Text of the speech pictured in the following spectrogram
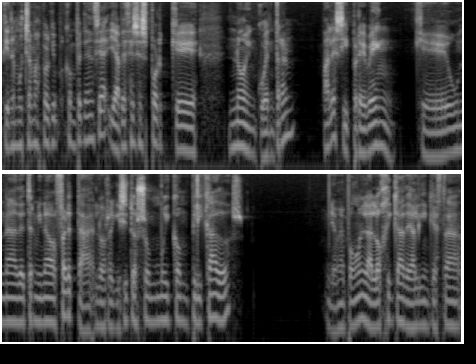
Tiene mucha más competencia y a veces es porque no encuentran, ¿vale? Si prevén que una determinada oferta, los requisitos son muy complicados, yo me pongo en la lógica de alguien que está,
